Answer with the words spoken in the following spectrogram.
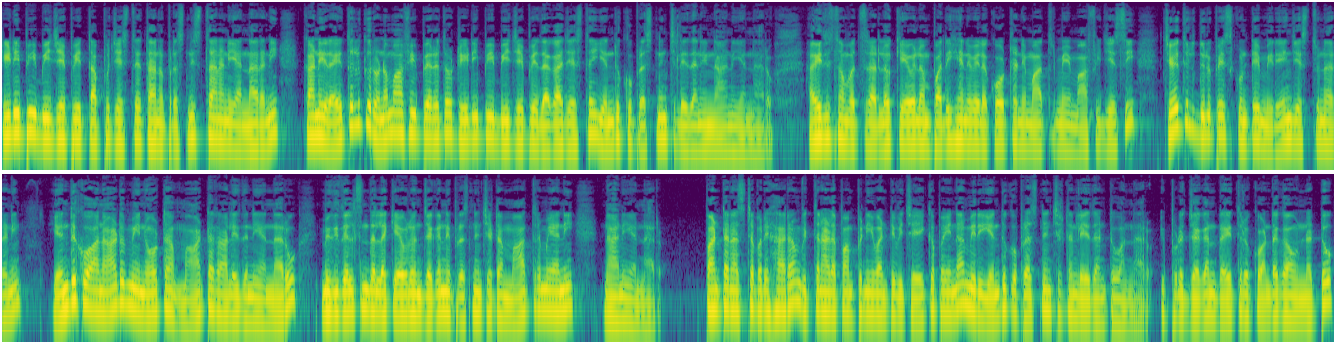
టీడీపీ బీజేపీ తప్పు చేస్తే తాను ప్రశ్నిస్తానని అన్నారని కానీ రైతులకు రుణమాఫీ పేరుతో టీడీపీ బీజేపీ దగా చేస్తే ఎందుకు ప్రశ్నించలేదని నాని అన్నారు. ఐదు సంవత్సరాల్లో కేవలం పదిహేను వేల కోట్లని మాత్రమే మాఫీ చేసి చేతులు దులిపేసుకుంటే మీరేం చేస్తున్నారని ఎందుకు ఆనాడు మీ నోట మాట రాలేదని అన్నారు? మీకు తెలిసిందల్లా కేవలం జగన్ని ప్రశ్నించటం మాత్రమే అని నాని అన్నారు. పంట నష్టపరిహారం విత్తనాల పంపిణీ వంటివి చేయకపోయినా మీరు ఎందుకు ప్రశ్నించటం లేదంటూ అన్నారు. ఇప్పుడు జగన్ రైతులకు అండగా ఉన్నట్టు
